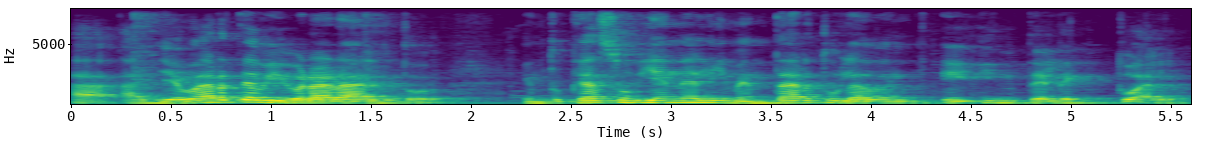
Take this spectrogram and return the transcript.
a, llevarte a vibrar alto. En tu caso viene a alimentar tu lado intelectual.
